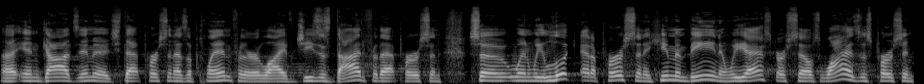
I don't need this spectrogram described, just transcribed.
uh, in God's image. That person has a plan for their life. Jesus died for that person. So when we look at a person, a human being, and we ask ourselves, why is this person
